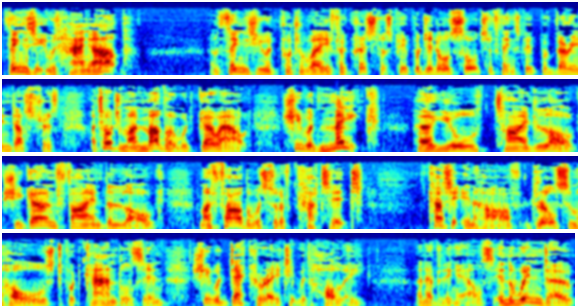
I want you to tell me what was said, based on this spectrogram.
things that you would hang up. And things you would put away for Christmas. People did all sorts of things. People were very industrious. I told you my mother would go out. She would make her Yule tide log. She'd go and find the log. My father would sort of cut it cut it in half, drill some holes to put candles in. She would decorate it with holly and everything else. In the window,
